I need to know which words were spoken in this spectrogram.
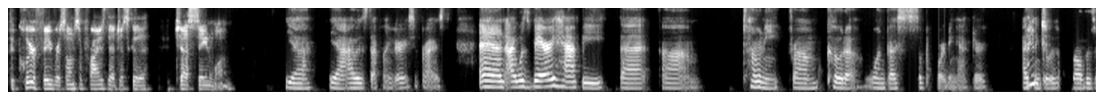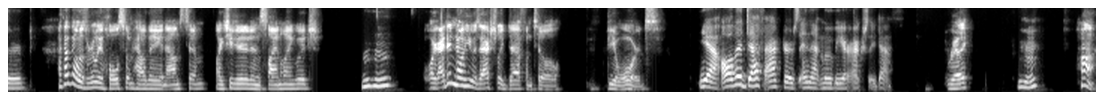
the clear favorite, so I'm surprised that Jessica Chastain won. Yeah, yeah, I was definitely very surprised. And I was very happy that um Tony from Coda won Best Supporting Actor. I Me think it was well deserved. I thought that was really wholesome how they announced him. Like she did it in sign language. Mm-hmm. Like I didn't know he was actually deaf until the awards. Yeah, all the deaf actors in that movie are actually deaf. Really? Mm-hmm. Huh.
